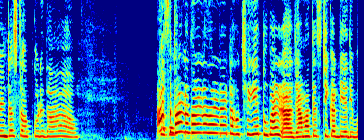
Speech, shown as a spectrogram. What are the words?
রেন্টটা স্টপ করে দাও। আচ্ছা ধরে না ধরে না ধরে না এটা হচ্ছে গিয়ে তুবার জামাতে স্টিকার দিয়ে দিব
